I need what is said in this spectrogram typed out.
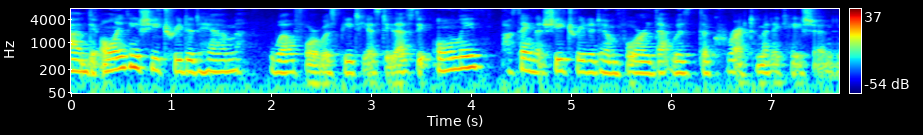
um, the only thing she treated him well for was PTSD. That's the only thing that she treated him for that was the correct medication.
